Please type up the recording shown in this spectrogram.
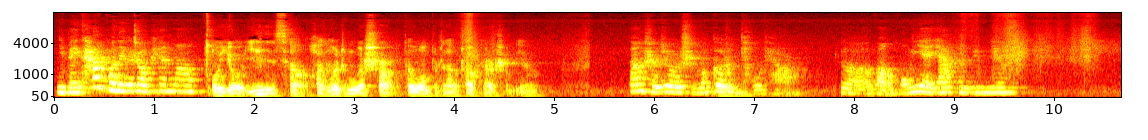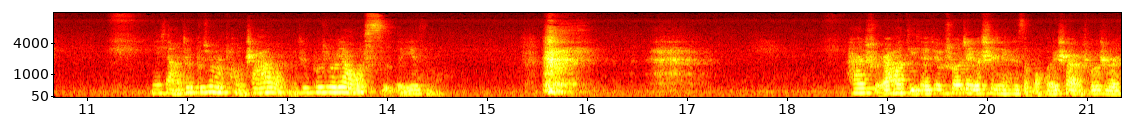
你没看过那个照片吗？我有印象，好像有这么个事儿，但我不知道照片是什么样。当时就是什么各种头条，这个网红艳压范冰冰。你想，这不就是捧杀我吗？这不就是要我死的意思吗？还是然后底下就说这个事情是怎么回事儿？说是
